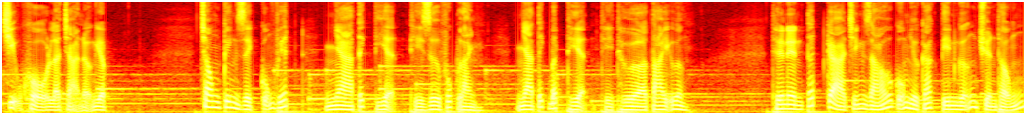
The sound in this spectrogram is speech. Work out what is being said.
chịu khổ là trả nợ nghiệp. Trong kinh dịch cũng viết, nhà tích thiện thì dư phúc lành, nhà tích bất thiện thì thừa tai ương. Thế nên tất cả chính giáo cũng như các tín ngưỡng truyền thống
